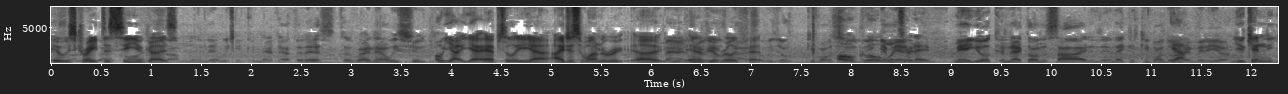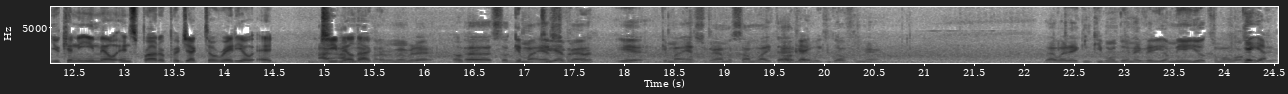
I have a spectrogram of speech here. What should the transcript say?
it was great to see you guys. And then we can connect after this because right now we shoot. Oh yeah, yeah, absolutely, yeah. I just wanted to re- uh, interview really fit. fit. So we just keep on Oh, cool. Give me What's a- your name? Me and you'll connect on the side, and then they can keep on doing Yeah, their video. you can you can email inspiratoprojectoradio at I- I'm not gonna gmail.com. remember that. Okay. Uh, so get my Do you have a Instagram. Yeah, get my Instagram or something like that, Okay. and then we can go from there. That way they can keep on doing their video. Me and you'll come on. Walk Yeah, yeah. here.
